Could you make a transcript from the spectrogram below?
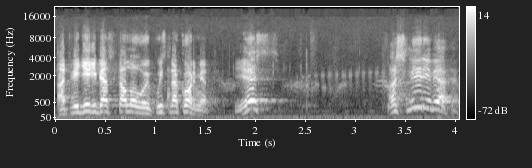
Отведи ребят в столовую, пусть накормят. Есть? Пошли, ребята.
